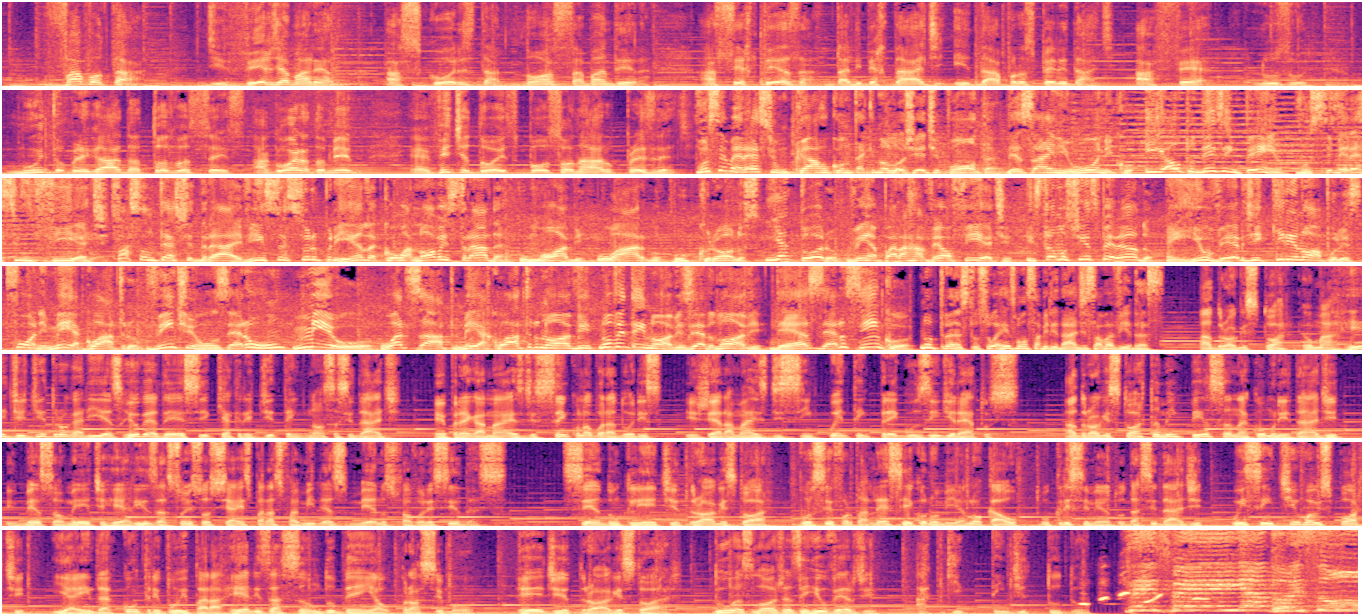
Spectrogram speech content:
vá votar de verde e amarelo, as cores da nossa bandeira. A certeza da liberdade e da prosperidade. A fé nos une. Muito obrigado a todos vocês. Agora, domingo, é 22 Bolsonaro presidente. Você merece um carro com tecnologia de ponta, design único e alto desempenho. Você merece um Fiat. Faça um test drive e se surpreenda com a nova estrada, o Mob, o Argo, o Cronos e a Toro. Venha para a Ravel Fiat. Estamos te esperando em Rio Verde, Quirinópolis. Fone 64 2101 1000. WhatsApp 649 9909 1005. No trânsito, sua responsabilidade salva vidas. A Drog Store é uma rede de drogarias rioverdense que acredita em nossa cidade, emprega mais de 100 colaboradores e gera mais de 50 empregos indiretos. A Drog Store também pensa na comunidade e mensalmente realiza ações sociais para as famílias menos favorecidas. Sendo um cliente Drog Store, você fortalece a economia local, o crescimento da cidade, o incentivo ao esporte e ainda contribui para a realização do bem ao próximo. Rede Drog Store. Duas lojas em Rio Verde. Aqui tem de tudo. 3621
